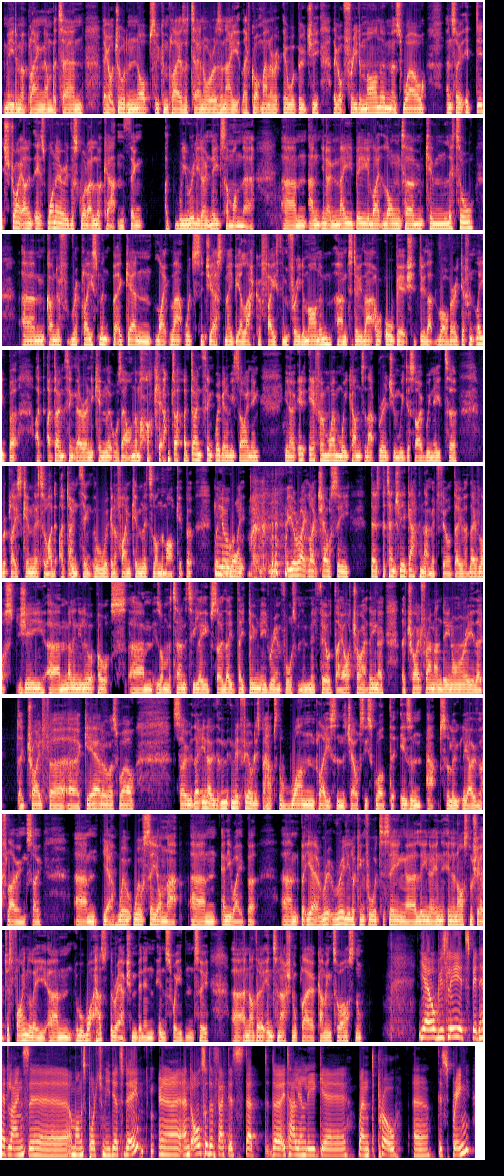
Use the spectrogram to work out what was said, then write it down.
Miedema playing number 10. They got Jordan Nobbs who can play as a 10 or as an 8. They've got Mana Iwabuchi. They got Frida Maanum as well. And so it did strike, uh, it's one area of the squad I look at and think, uh, we really don't need someone there. Um, and, you know, maybe like long term Kim Little um, kind of replacement. But again, like that would suggest maybe a lack of faith in Frida Maanum um, to do that, albeit should do that role very differently. But I, I, don't think there are any Kim Littles out on the market. I don't, I don't think we're going to be signing, you know, if, if, and when we come to that bridge and we decide we need to replace Kim Little, I, I don't think we're going to find Kim Little on the market. But but no. you're right. but you're right. Like Chelsea there's potentially a gap in that midfield. They've they've lost Ji. Um, Melanie Leupolz um, is on maternity leave, so they, they do need reinforcement in midfield. They are trying. They, you know, they've tried for Amandine Henry. They they've tried for uh, Guerreiro as well. So that you know, the midfield is perhaps the one place in the Chelsea squad that isn't absolutely overflowing. So um, yeah, we'll we'll see on that um, anyway, but. Um, but yeah, re- really looking forward to seeing uh, Lina in, in an Arsenal shirt. Just finally, um, what has the reaction been in, in Sweden to uh, another international player coming to Arsenal? Yeah, obviously it's been headlines uh, among sports media today, uh, and also the fact is that the Italian league uh, went pro uh, this spring.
